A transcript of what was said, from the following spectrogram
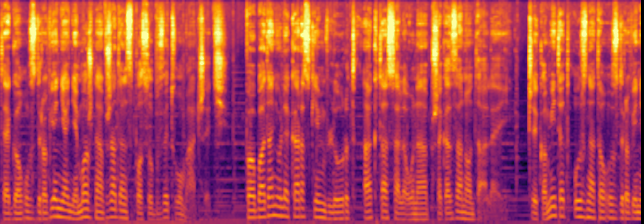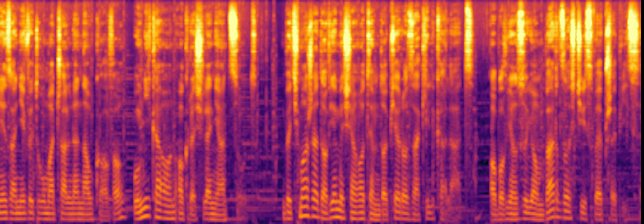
tego uzdrowienia nie można w żaden sposób wytłumaczyć. Po badaniu lekarskim w Lourdes akta Salona przekazano dalej. Czy komitet uzna to uzdrowienie za niewytłumaczalne naukowo? Unika on określenia cud. Być może dowiemy się o tym dopiero za kilka lat. Obowiązują bardzo ścisłe przepisy.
